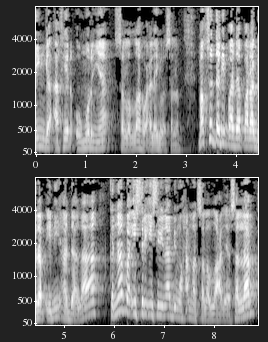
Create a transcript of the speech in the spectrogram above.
hingga akhir umurnya sallallahu alaihi wasallam. Maksud daripada paragraf ini adalah kenapa istri-istri Nabi Muhammad sallallahu alaihi wasallam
